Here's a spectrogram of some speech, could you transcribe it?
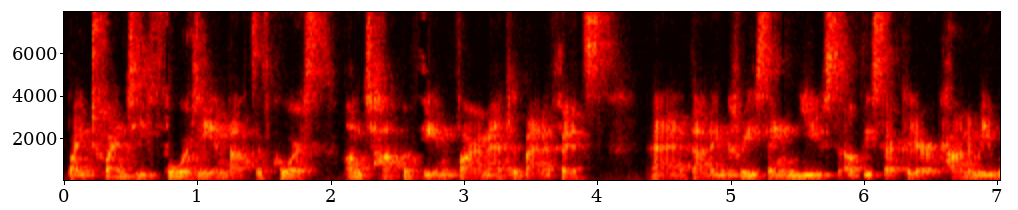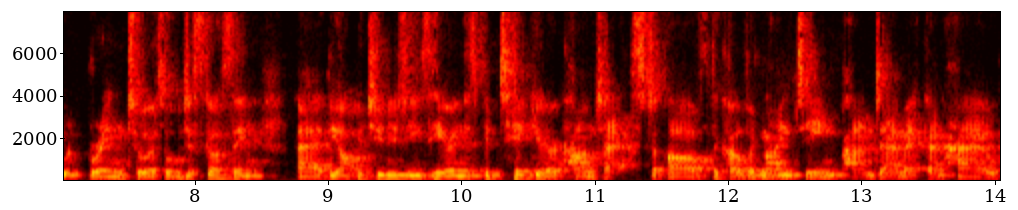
by 2040. And that's, of course, on top of the environmental benefits uh, that increasing use of the circular economy would bring to us. We'll be discussing uh, the opportunities here in this particular context of the COVID 19 pandemic and how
